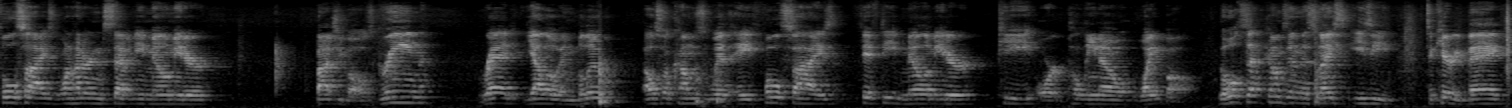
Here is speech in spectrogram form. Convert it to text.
full-size 170 millimeter bocce balls. Green, red, yellow, and blue. Also comes with a full-size 50 millimeter P or Polino white ball. The whole set comes in this nice, easy to carry bag.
